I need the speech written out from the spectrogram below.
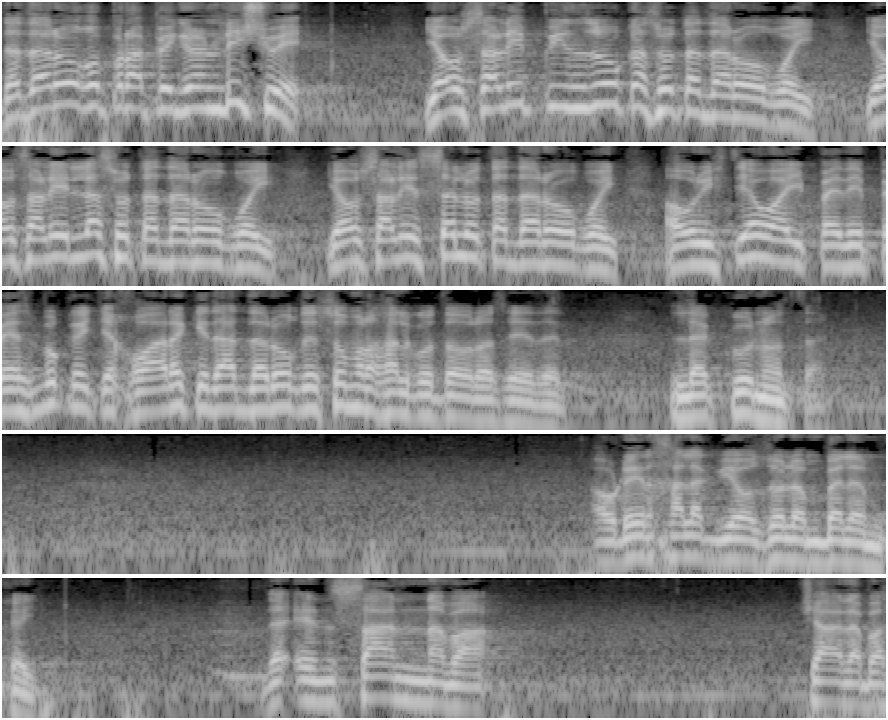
د دروغ پروپاګاندا شوي یو سړی پنځو کسو ته دروغ وای یو سړی لسو ته دروغ وای یو سړی سلو ته دروغ وای او رښتیا وای په دې فیسبوک کې خواره کې دا دروغ دې څومره خلکو ته ورسېدل لکونو ته او ډیر خلک بیا ظلم بلم کوي د انسان نه به چاله به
